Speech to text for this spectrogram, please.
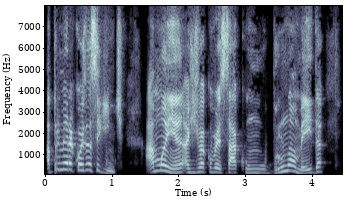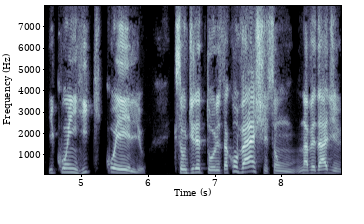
A primeira coisa é a seguinte: amanhã a gente vai conversar com o Bruno Almeida e com o Henrique Coelho, que são diretores da Convest, são, na verdade,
